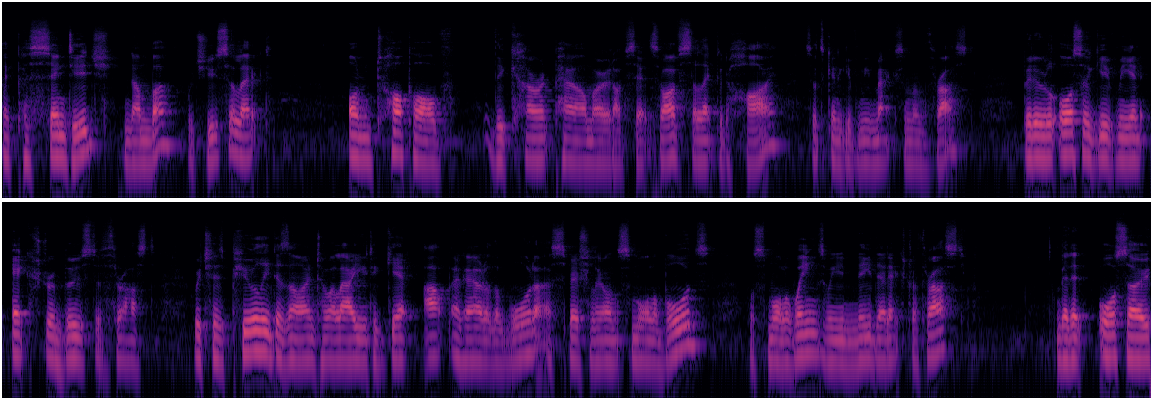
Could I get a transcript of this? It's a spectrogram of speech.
a percentage number, which you select, on top of the current power mode I've set. So I've selected high, so it's going to give me maximum thrust, but it will also give me an extra boost of thrust, which is purely designed to allow you to get up and out of the water, especially on smaller boards or smaller wings where you need that extra thrust but it also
